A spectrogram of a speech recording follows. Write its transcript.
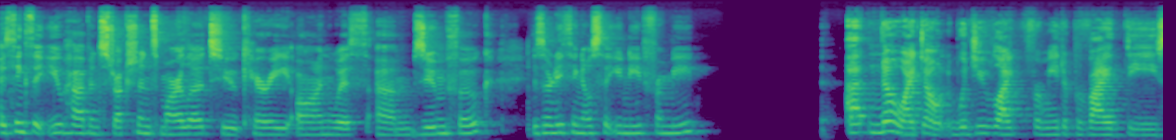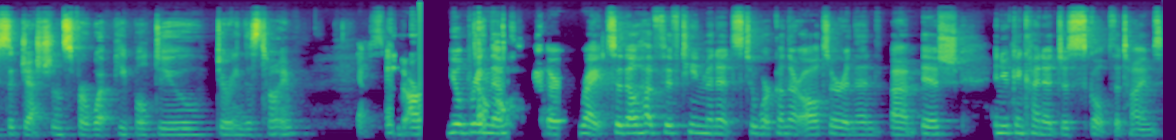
I think that you have instructions, Marla, to carry on with um, Zoom folk. Is there anything else that you need from me? Uh, no, I don't. Would you like for me to provide the suggestions for what people do during this time? Yes. And are, You'll bring them together, right? So they'll have 15 minutes to work on their altar and then um, ish, and you can kind of just sculpt the times.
